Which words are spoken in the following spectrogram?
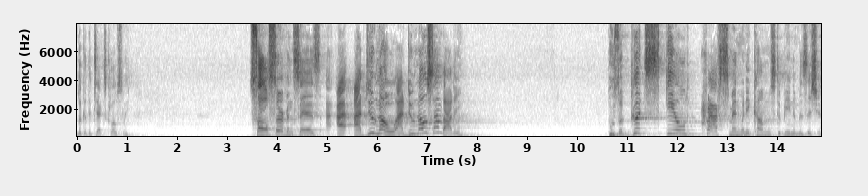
Look at the text closely. Saul's servant says, I, I, I do know, I do know somebody who's a good, skilled craftsman when it comes to being a musician.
